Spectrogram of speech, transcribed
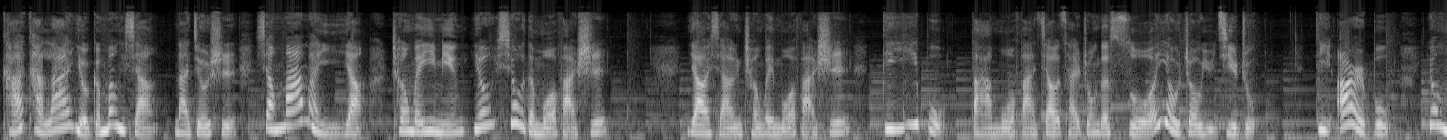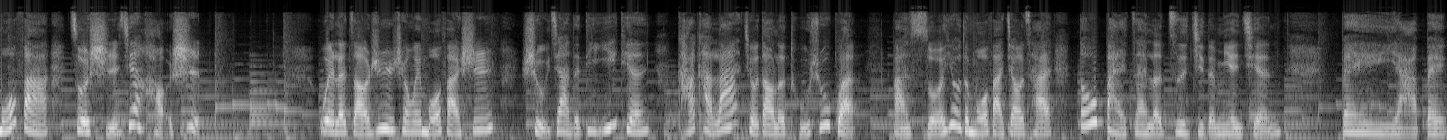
卡卡拉有个梦想，那就是像妈妈一样，成为一名优秀的魔法师。要想成为魔法师，第一步，把魔法教材中的所有咒语记住；第二步，用魔法做十件好事。为了早日成为魔法师，暑假的第一天，卡卡拉就到了图书馆，把所有的魔法教材都摆在了自己的面前，背呀背。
